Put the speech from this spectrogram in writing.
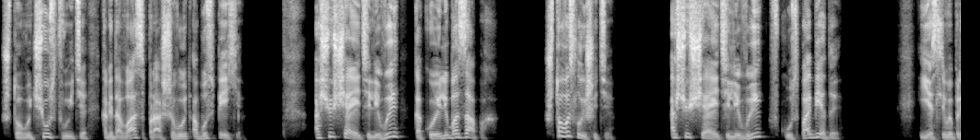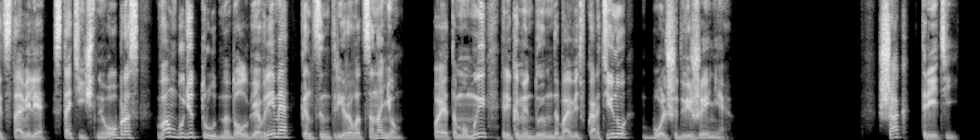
Что вы чувствуете, когда вас спрашивают об успехе? Ощущаете ли вы какой-либо запах? Что вы слышите? Ощущаете ли вы вкус победы? Если вы представили статичный образ, вам будет трудно долгое время концентрироваться на нем. Поэтому мы рекомендуем добавить в картину больше движения. Шаг третий.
